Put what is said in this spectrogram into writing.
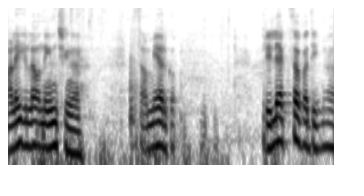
மலைகள்லாம் வந்தீங்கன்னு வச்சுங்க செம்மையாக இருக்கும். ரிலாக்ஸாக பார்த்தீங்கன்னா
